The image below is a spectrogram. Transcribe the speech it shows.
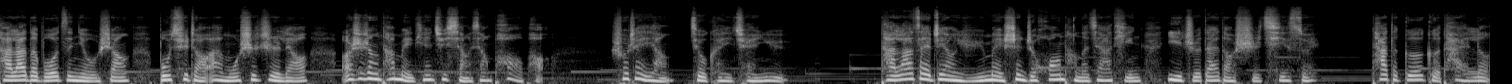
塔拉的脖子扭伤，不去找按摩师治疗，而是让他每天去想象泡泡，说这样就可以痊愈。塔拉在这样愚昧甚至荒唐的家庭一直待到十七岁。他的哥哥泰勒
